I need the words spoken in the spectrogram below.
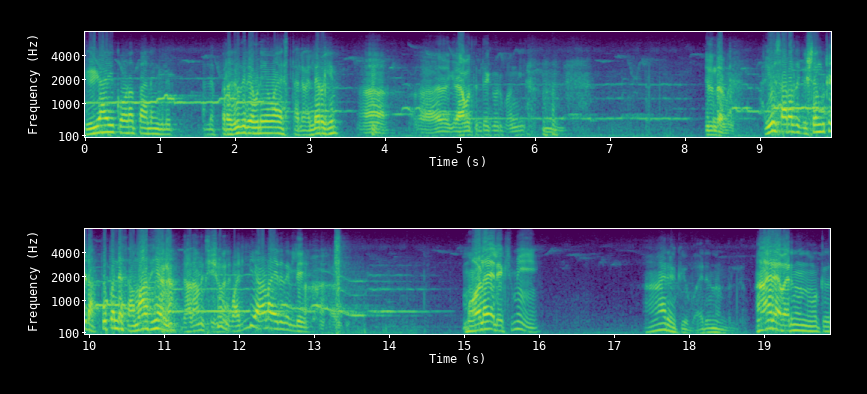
കീഴായി കോണത്താണെങ്കിലും നല്ല പ്രകൃതി രമണീയമായ സ്ഥലം അല്ലേ റഹീം? ഗ്രാമത്തിന്റെ ഒക്കെ ഒരു ഭംഗി. ഇതെന്താണ്? അയ്യോ സാർ അത് കൃഷ്ണൻകുട്ടിയുടെ അപ്പൂപ്പന്റെ സമാധിയാണ്. വലിയ ആളായിരുന്നില്ലേ? മോളെ ലക്ഷ്മി ആരൊക്കെ വരുന്നുണ്ടല്ലോ? ആരാ വരുന്നു നോക്ക്?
